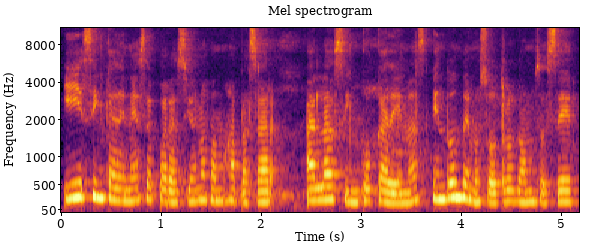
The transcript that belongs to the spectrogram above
Y sin cadena de separación nos vamos a pasar a las cinco cadenas en donde nosotros vamos a hacer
